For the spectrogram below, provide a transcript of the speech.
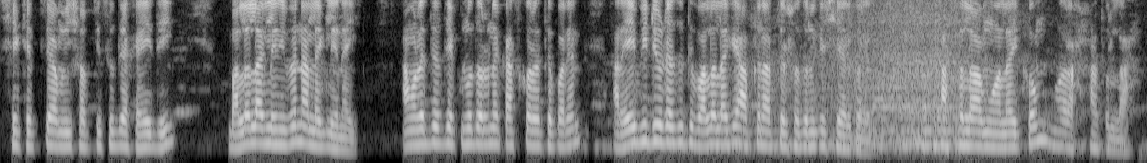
সেক্ষেত্রে আমি সব কিছু দেখাই দিই। ভালো লাগলে নেবেন, না লাগলে নাই। আমাদের যে কোনো ধরনের কাজ করাতে পারেন। আর এই ভিডিওটা যদি ভালো লাগে, আপনার আত্মীয় স্বজনকে শেয়ার করেন। আসসালামু আলাইকুম রহমতুল্লাহ।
